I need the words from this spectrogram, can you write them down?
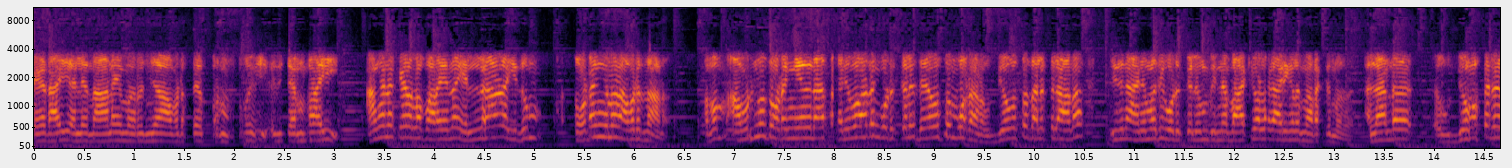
കേടായി അല്ലെ നാണയം എറിഞ്ഞ അവിടുത്തെ ചെമ്പായി അങ്ങനെയൊക്കെയുള്ള പറയുന്ന എല്ലാ ഇതും തുടങ്ങുന്നത് അവിടെ നിന്നാണ് അപ്പം അവിടുന്ന് തുടങ്ങിയതിനകത്ത് അനുവാദം കൊടുക്കൽ ദേവസ്വം ബോർഡാണ്. ഉദ്യോഗസ്ഥ തലത്തിലാണ് ഇതിന് അനുമതി കൊടുക്കലും പിന്നെ ബാക്കിയുള്ള കാര്യങ്ങൾ നടക്കുന്നത്. അല്ലാണ്ട് ഉദ്യോഗസ്ഥരെ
